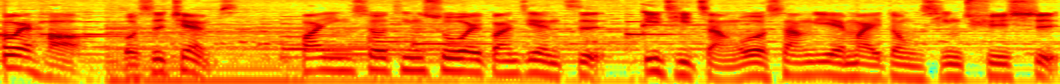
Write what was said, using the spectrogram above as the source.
各位好，我是 James，欢迎收听数位关键字，一起掌握商业脉动新趋势。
